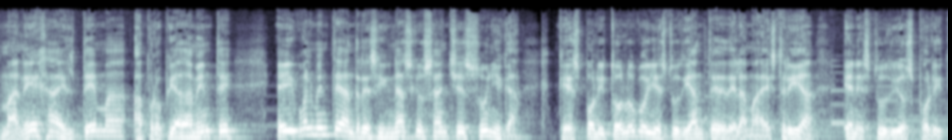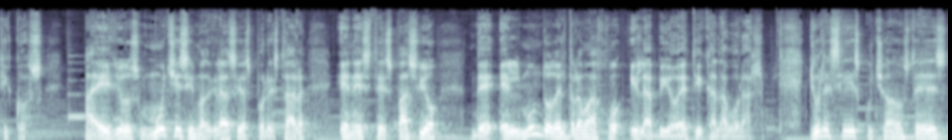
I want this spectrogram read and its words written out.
maneja el tema apropiadamente. E igualmente Andrés Ignacio Sánchez Zúñiga, que es politólogo y estudiante de la maestría en estudios políticos. A ellos muchísimas gracias por estar en este espacio de El mundo del trabajo y la bioética laboral. Yo les he escuchado a ustedes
